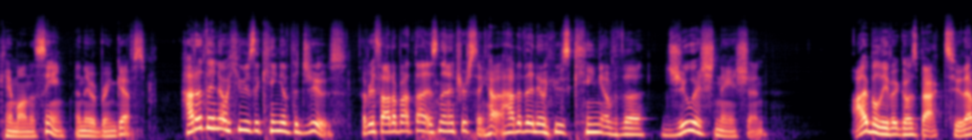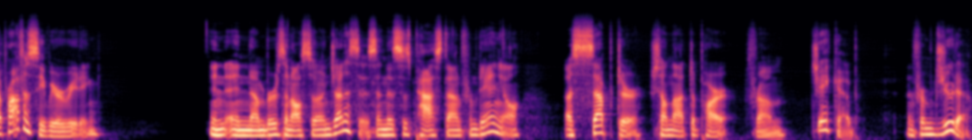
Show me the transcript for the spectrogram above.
came on the scene and they would bring gifts. How did they know he was the king of the Jews? Have you thought about that? Isn't that interesting? How, how did they know he was king of the Jewish nation? I believe it goes back to that prophecy we were reading in, in Numbers and also in Genesis. And this is passed down from Daniel. A scepter shall not depart from Jacob and from Judah.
